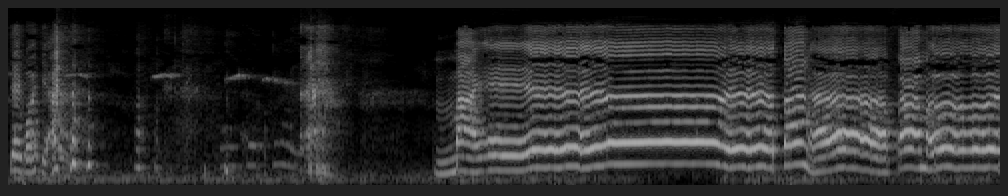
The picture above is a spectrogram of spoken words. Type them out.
chơi bỏ chả mai ê tăng à phạm ơi.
